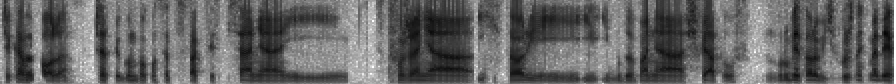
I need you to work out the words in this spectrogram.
ciekawe pole. Czerpię głęboką satysfakcję z pisania i stworzenia i historii, i, i, i, budowania światów. Lubię to robić w różnych mediach,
